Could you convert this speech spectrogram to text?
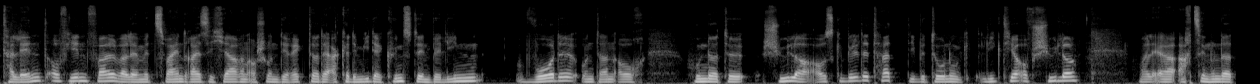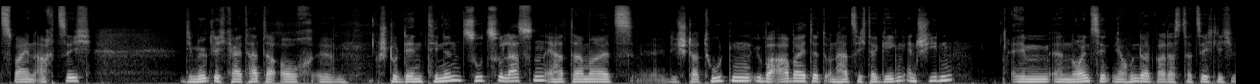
Talent auf jeden Fall, weil er mit 32 Jahren auch schon Direktor der Akademie der Künste in Berlin wurde und dann auch hunderte Schüler ausgebildet hat. Die Betonung liegt hier auf Schüler, weil er 1882 die Möglichkeit hatte, auch äh, Studentinnen zuzulassen. Er hat damals äh, die Statuten überarbeitet und hat sich dagegen entschieden. Im 19. Äh, Jahrhundert war das tatsächlich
